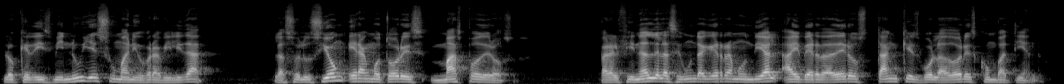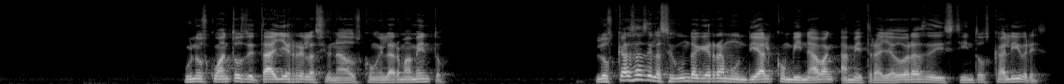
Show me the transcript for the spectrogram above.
lo que disminuye su maniobrabilidad. La solución eran motores más poderosos. Para el final de la Segunda Guerra Mundial hay verdaderos tanques voladores combatiendo. Unos cuantos detalles relacionados con el armamento. Los cazas de la Segunda Guerra Mundial combinaban ametralladoras de distintos calibres,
